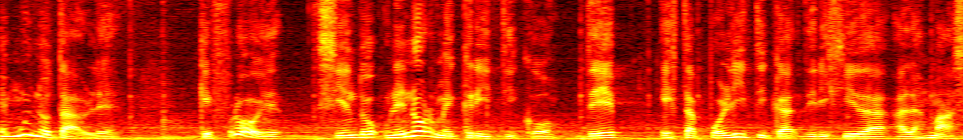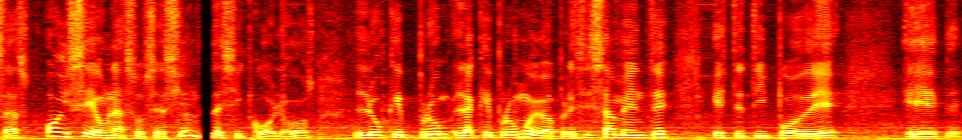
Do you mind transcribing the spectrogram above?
Es muy notable que Freud, siendo un enorme crítico de esta política dirigida a las masas, hoy sea una asociación de psicólogos lo que la que promueva precisamente este tipo de eh,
